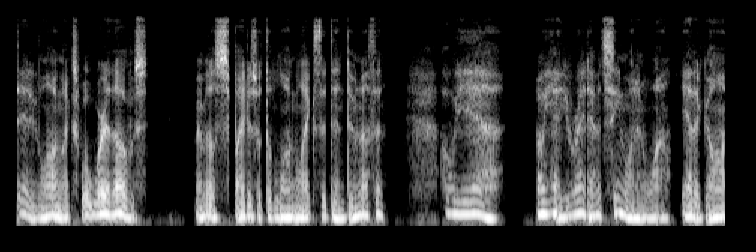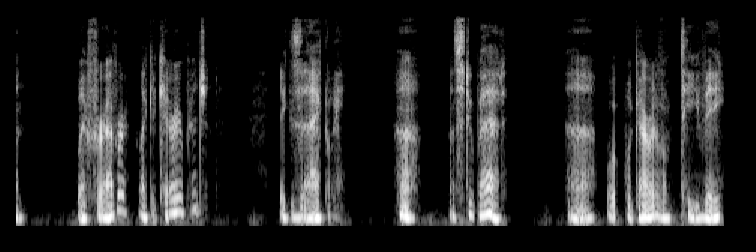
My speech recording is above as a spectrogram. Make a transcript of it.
Daddy long legs? What were those? Remember those spiders with the long legs that didn't do nothing? Oh, yeah. Oh, yeah, you're right. I haven't seen one in a while. Yeah, they're gone. Like forever? Like a carrier pigeon? Exactly. Huh. That's too bad. Uh, what, what got rid of them? TV.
